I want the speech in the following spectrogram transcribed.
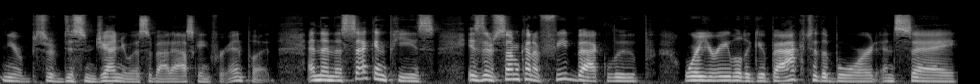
you're sort of disingenuous about asking for input. And then the second piece is there some kind of feedback loop where you're able to get back to the board and say,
